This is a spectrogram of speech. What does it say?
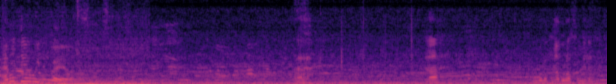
잘못 되고 있는 거예요. 아. 자 공으로 다 돌았습니다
